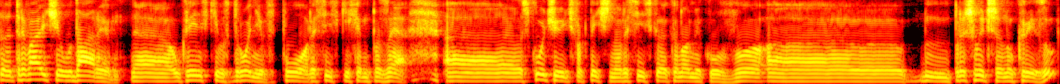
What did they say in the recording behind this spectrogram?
Триваючі удари е, українських дронів по російських НПЗ е, скочують фактично російську економіку в е, пришвидшену кризу,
